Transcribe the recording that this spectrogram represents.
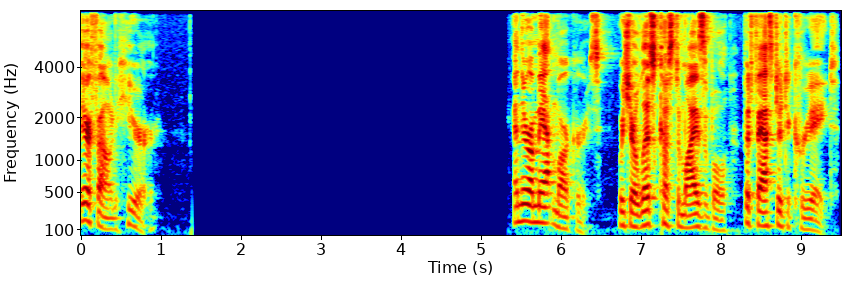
They're found here. And there are map markers, which are less customizable but faster to create.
